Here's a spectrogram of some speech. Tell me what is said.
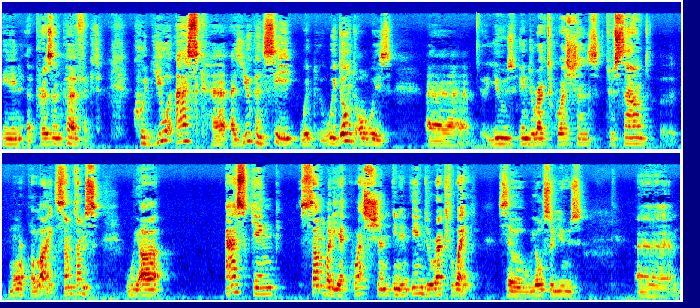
in a present perfect. Could you ask her, as you can see, we, we don't always uh, use indirect questions to sound more polite. Sometimes we are asking somebody a question in an indirect way. So we also use um,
